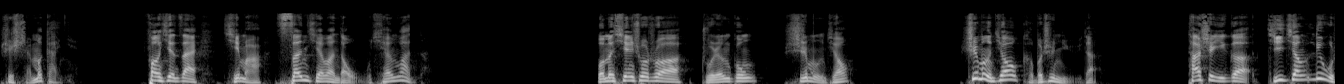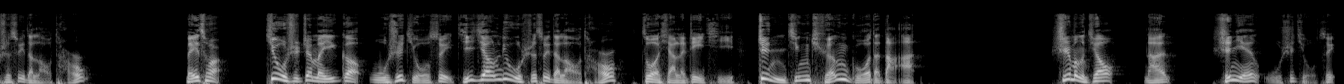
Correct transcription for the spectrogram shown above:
是什么概念？放现在起码三千万到五千万呢。我们先说说主人公施梦娇。施梦娇可不是女的，她是一个即将六十岁的老头没错。就是这么一个五十九岁、即将六十岁的老头做下了这起震惊全国的大案。施梦娇，男，时年五十九岁，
